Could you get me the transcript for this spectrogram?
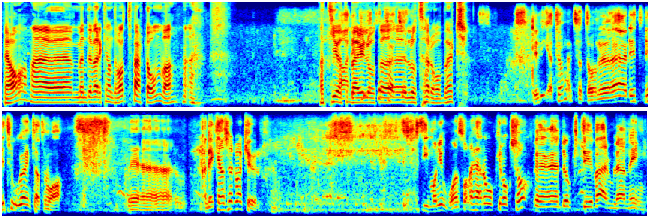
Ja, eh, men det verkar inte vara tvärtom va? Att Göteborg Ja, lotsar Robert. Det vet jag faktiskt inte. Det, det, det tror jag inte att det var. Eh, men det kanske hade varit kul. Simon Johansson är här och åker också. Eh, duktig värmlänning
